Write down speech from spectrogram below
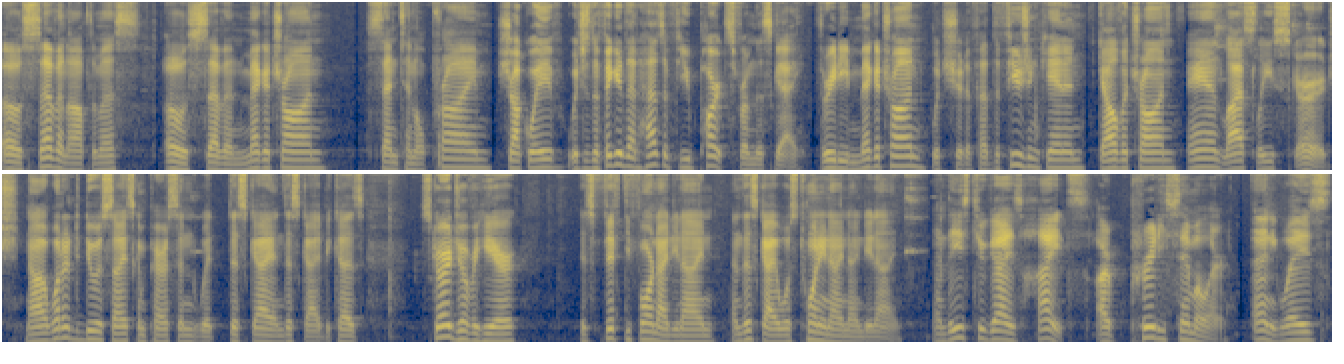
07 Optimus, 07 Megatron, Sentinel Prime, Shockwave, which is a figure that has a few parts from this guy, 3D Megatron, which should have had the fusion cannon, Galvatron, and lastly Scourge. Now I wanted to do a size comparison with this guy and this guy because Scourge over here is $54.99 and this guy was $29.99. And these two guys' heights are pretty similar. Anyways,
